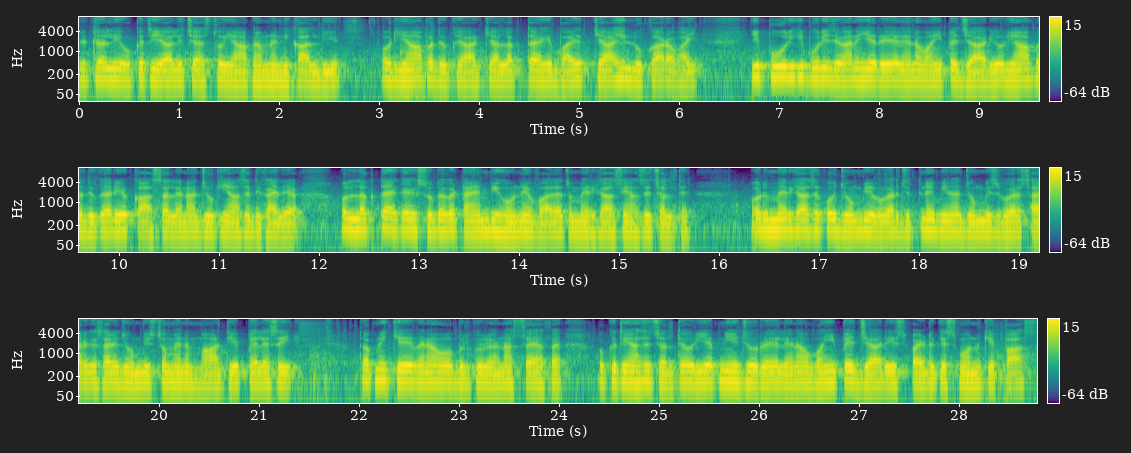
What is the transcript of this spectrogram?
लिटरली ओके तो ये वाली चेस्ट तो यहाँ पे हमने निकाल दी है और यहाँ पर देखो यार, क्या लगता है कि भाई क्या ही लुक रहा भाई। ये पूरी की पूरी जगह ना ये रेल है ना, वहीं पे जा रही है। और यहाँ पे देखो यार, ये कासल है ना, जो कि यहाँ से दिखाई दे रहा है और लगता है कि सुबह का टाइम भी होने वाला है तो मेरे ख्याल से यहाँ से चलते हैं। और मेरे ख्याल से कोई जोम्बी वगैरह, जितने भी ना जोम्बिस वगैरह, सारे के सारे जोम्बिस तो मैंने मार दिए पहले से ही। तो अपनी केव है ना, वो बिल्कुल है ना सेफ़ है। वो कितने यहाँ से चलते और ये अपनी जो रेल है ना, वहीं पर जा रही है स्पाइडर के स्पॉनर के पास।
